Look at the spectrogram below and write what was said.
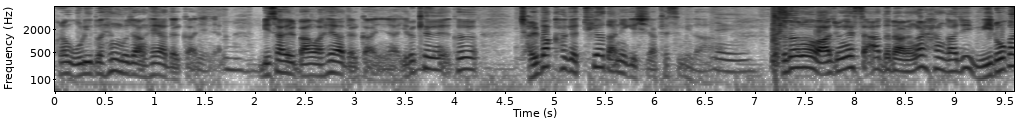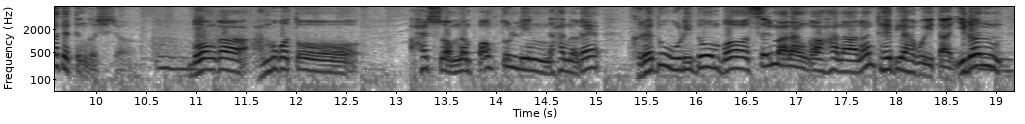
그럼 우리도 핵무장 해야 될 거 아니냐. 미사일 방어 해야 될 거 아니냐. 이렇게 그 절박하게 튀어다니기 시작했습니다. 네. 그러는 와중에 사드라는 건한 가지 위로가 됐던 것이죠. 무언가 아무것도 할 수 없는 뻥 뚫린 하늘에 그래도 우리도 뭐 쓸만한 거 하나는 대비하고 있다. 이런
